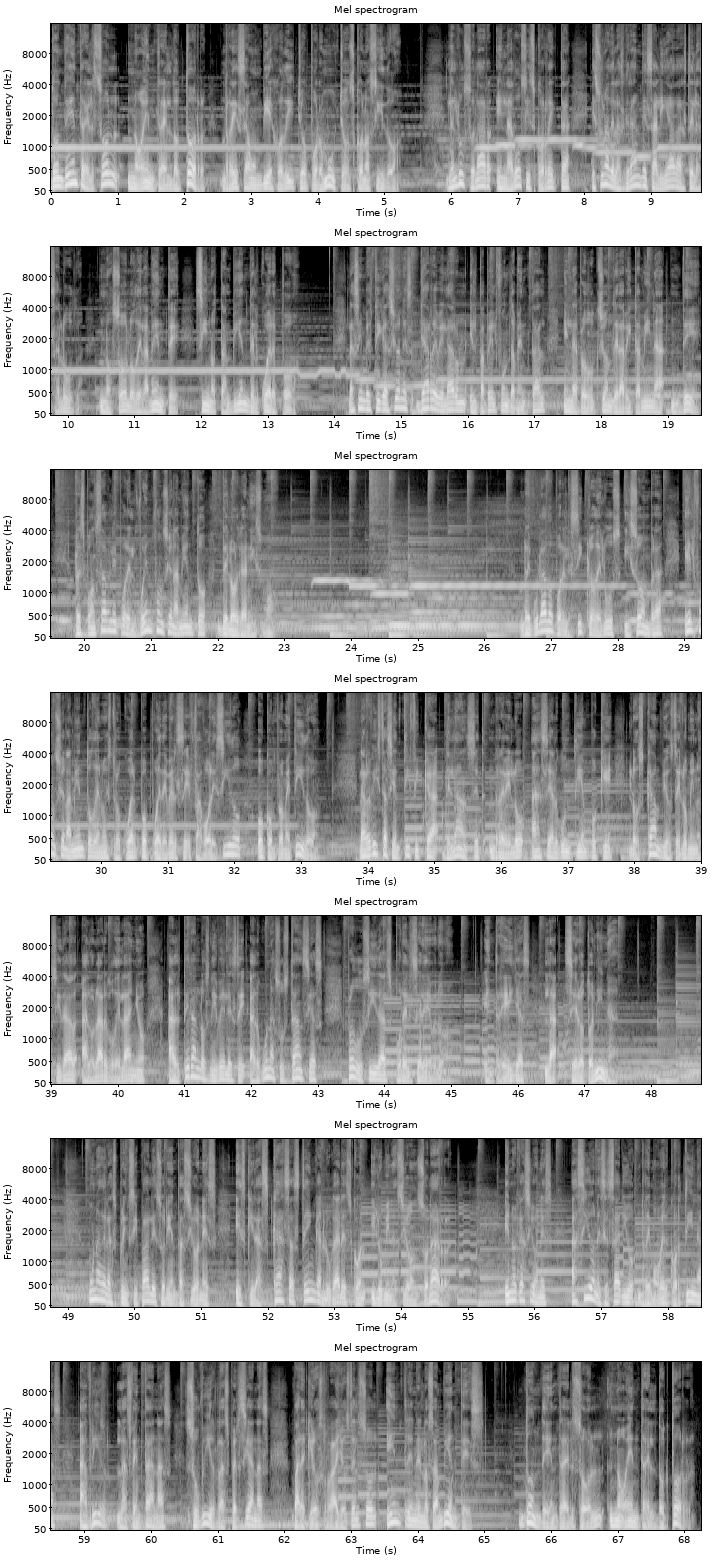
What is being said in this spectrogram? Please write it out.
Donde entra el sol, no entra el doctor, reza un viejo dicho por muchos conocido. La luz solar en la dosis correcta es una de las grandes aliadas de la salud, no solo de la mente, sino también del cuerpo. Las investigaciones ya revelaron el papel fundamental en la producción de la vitamina D, responsable por el buen funcionamiento del organismo. Regulado por el ciclo de luz y sombra, el funcionamiento de nuestro cuerpo puede verse favorecido o comprometido. La revista científica The Lancet reveló hace algún tiempo que los cambios de luminosidad a lo largo del año alteran los niveles de algunas sustancias producidas por el cerebro, entre ellas la serotonina. Una de las principales orientaciones es que las casas tengan lugares con iluminación solar. En ocasiones, ha sido necesario remover cortinas, abrir las ventanas, subir las persianas para que los rayos del sol entren en los ambientes. Donde entra el sol, no entra el doctor.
